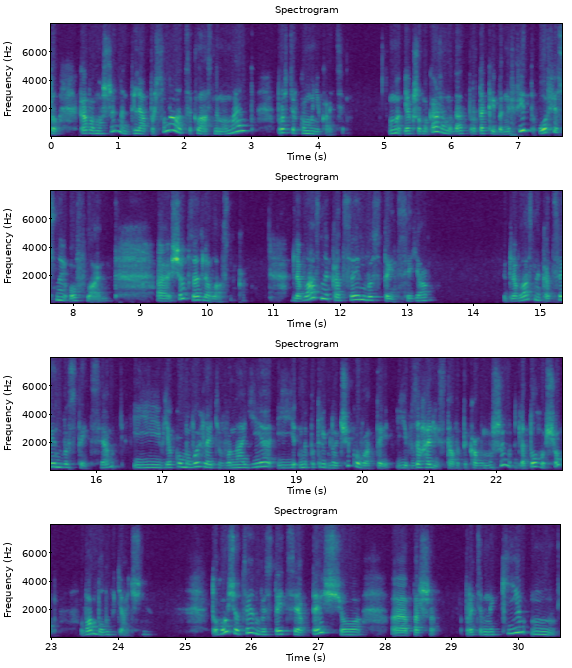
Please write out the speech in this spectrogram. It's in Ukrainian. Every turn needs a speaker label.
Speaker 1: Тобто кава-машина для персоналу це класний момент, простір комунікації. Ми, якщо ми кажемо да, про такий бенефіт, офісний офлайн. Е, Що це для власника? Для власника це інвестиція. Для власника це інвестиція, і в якому вигляді вона є, і не потрібно очікувати і взагалі ставити каву машину для того, щоб вам були вдячні. Того, що це інвестиція в те, що е, перше, працівники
